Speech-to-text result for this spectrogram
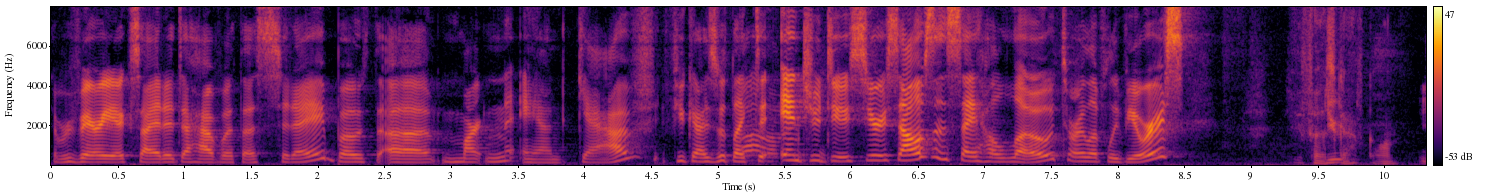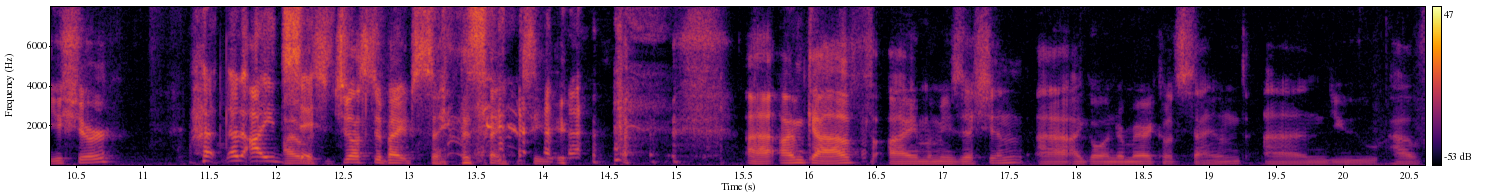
that we're very excited to have with us today, both uh, Martin and Gav. If you guys would like to introduce yourselves and say hello to our lovely viewers. you. You first, You- Gav, go on. you sure? I I was just about to say the same to you. uh, I'm Gav. I'm a musician. Uh, I go under Miracle Sound, and you have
